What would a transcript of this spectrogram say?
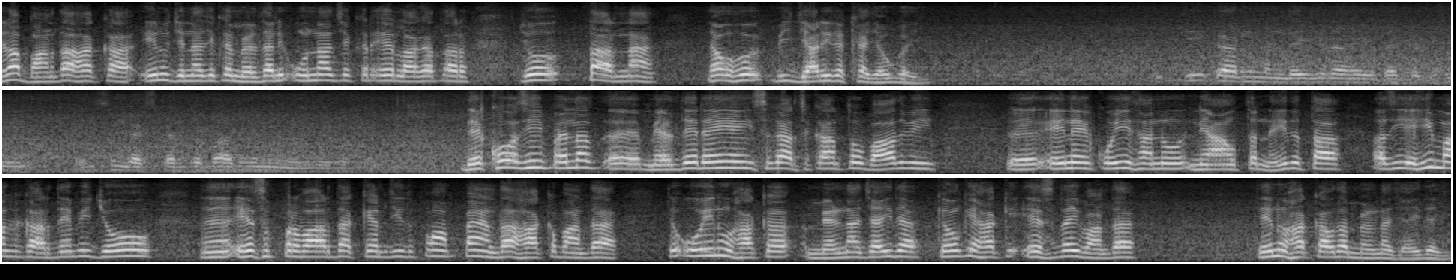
ਜਿਹੜਾ ਬਣਦਾ ਹੱਕ ਆ ਇਹਨੂੰ ਜਿੰਨਾ ਚਿਰ ਮਿਲਦਾ ਨਹੀਂ ਉਹਨਾਂ ਚਿਰ ਇਹ ਲਗਾਤਾਰ ਜੋ ਧਰਨਾ ਜਾਂ ਉਹ ਵੀ ਜਾਰੀ ਰੱਖਿਆ ਜਾਊਗਾ ਜੀ। ਕੀ ਕਾਰਨ ਮੰਨਦੇ ਜਿਹੜਾ ਹੈ ਤੱਕ ਤੁਸੀਂ ਇਹ ਸੰਘਰਸ਼ ਕਰਨ ਤੋਂ ਬਾਅਦ ਵੀ ਨਹੀਂ ਮਿਲ ਰਿਹਾ ਦੇਖੋ ਅਸੀਂ ਪਹਿਲਾਂ ਮਿਲਦੇ ਰਹੇ ਹਾਂ ਜੀ, ਸੰਘਰਸ਼ ਕਰਨ ਤੋਂ ਬਾਅਦ ਵੀ ਇਹਨੇ ਕੋਈ ਸਾਨੂੰ ਨਿਆਂ ਉੱਤਰ ਨਹੀਂ ਦਿੱਤਾ। ਅਸੀਂ ਇਹੀ ਮੰਗ ਕਰਦੇ ਹਾਂ ਵੀ ਜੋ ਇਸ ਪਰਿਵਾਰ ਦਾ ਕਿਰਨਜੀਤ ਭੈਣ ਦਾ ਹੱਕ ਬਣਦਾ ਤੇ ਉਹ ਇਹਨੂੰ ਹੱਕ ਮਿਲਣਾ ਚਾਹੀਦਾ ਕਿਉਂਕਿ ਹੱਕ ਇਸ ਦਾ ਹੀ ਬਣਦਾ ਤੇ ਇਹਨੂੰ ਹੱਕ ਆਪਦਾ ਮਿਲਣਾ ਚਾਹੀਦਾ ਜੀ।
